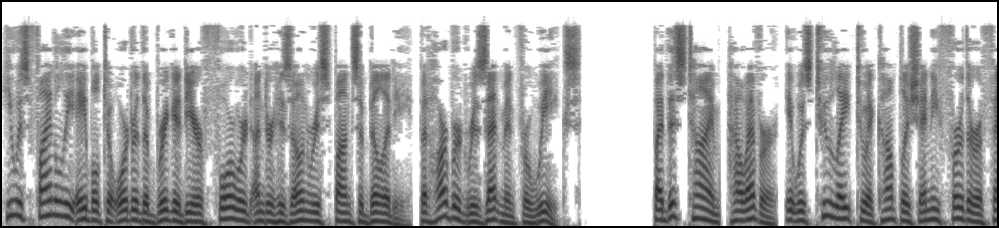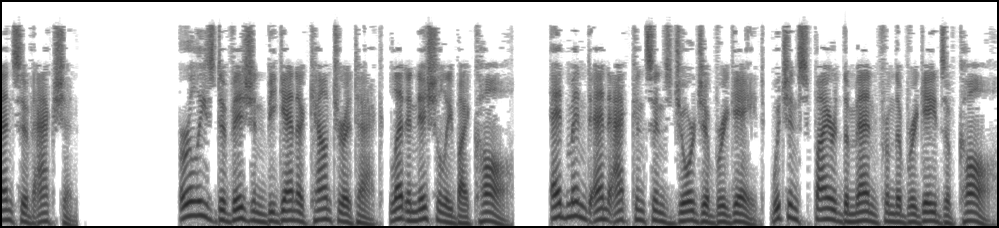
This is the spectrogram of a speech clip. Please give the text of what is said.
He was finally able to order the brigadier forward under his own responsibility, but harbored resentment for weeks. By this time, however, it was too late to accomplish any further offensive action. Early's division began a counterattack, led initially by Col. Edmund N. Atkinson's Georgia Brigade, which inspired the men from the brigades of Col.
